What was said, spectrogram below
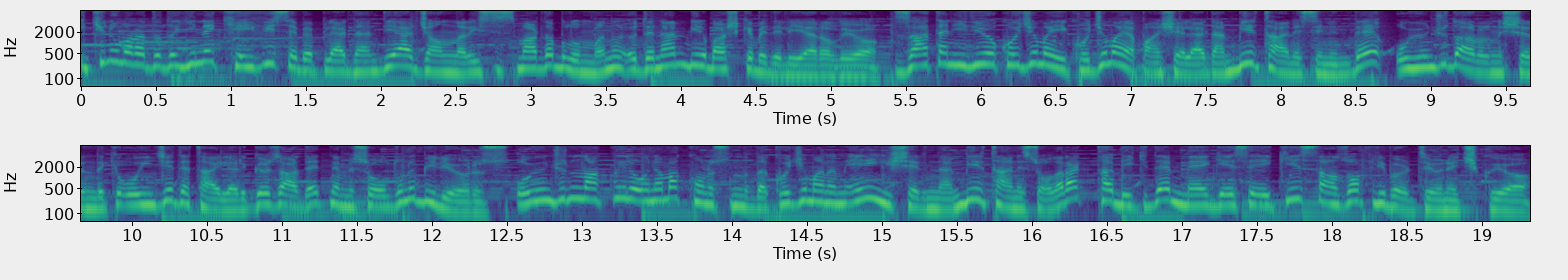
İki numarada da yine keyfi sebeplerden diğer canlılara istismarda bulunmanın ödenen bir başka bedeli yer alıyor. Zaten Hideo Kojima'yı Kojima yapan şeylerden bir tanesinin de oyuncu davranışlarındaki o ince detayları göz ardı etmemesi olduğunu biliyoruz. Oyuncunun aklıyla oynamak konusunda da Kojima'nın en iyi işlerinden bir tanesi olarak tabii ki de MGS2 Sons of Liberty öne çıkıyor.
